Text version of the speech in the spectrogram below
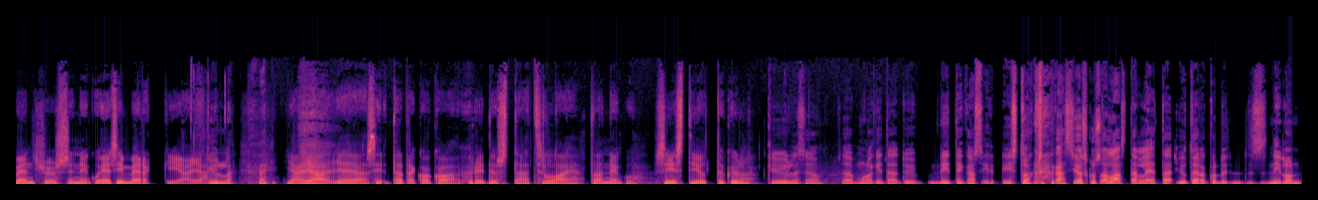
Venturesin niin kuin esimerkkiä ja, kyllä. ja, ja, ja, ja tätä koko yritystä. Että tämä on niin kuin siisti juttu kyllä. Kyllä se on. Se on. Mullakin täytyy niiden kanssa istua kanssa joskus alas tälle, että jutella, kun niillä on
